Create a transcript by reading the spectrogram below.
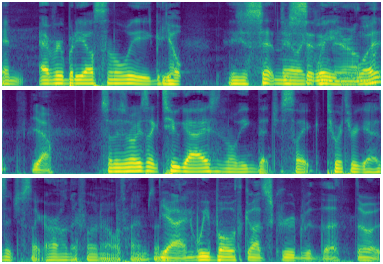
And everybody else in the league, Yep. he's just sitting there Just like, sitting wait, there on the- what? Yeah. So there's always like two guys in the league that just like two or three guys that just like are on their phone at all times. And Yeah, and we both got screwed with the the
